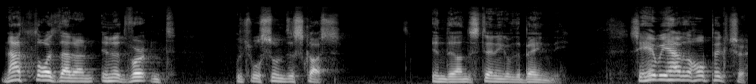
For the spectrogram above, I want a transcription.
not thoughts that are inadvertent, which we'll soon discuss in the understanding of the Beinani. So here we have the whole picture.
